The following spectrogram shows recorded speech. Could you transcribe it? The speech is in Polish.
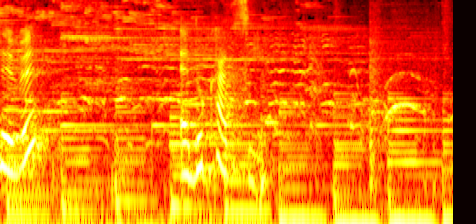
pozytywy edukacji.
